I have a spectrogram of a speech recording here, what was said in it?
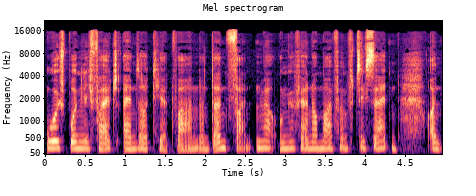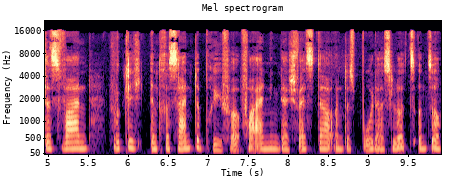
ursprünglich falsch einsortiert waren. Und dann fanden wir ungefähr nochmal 50 Seiten. Und das waren wirklich interessante Briefe, vor allen Dingen der Schwester und des Bruders Lutz und so.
